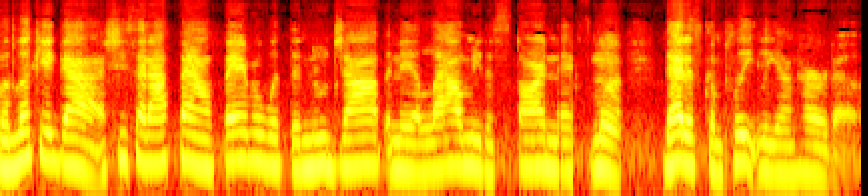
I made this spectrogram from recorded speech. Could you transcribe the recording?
But look at God. She said, I found favor with the new job and they allowed me to start next month. That is completely unheard of.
